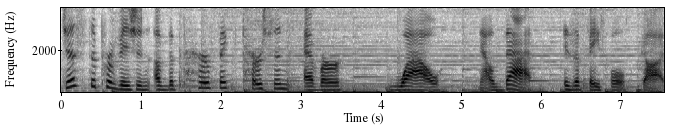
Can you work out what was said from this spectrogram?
just the provision of the perfect person ever. Wow. Now that is a faithful God.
